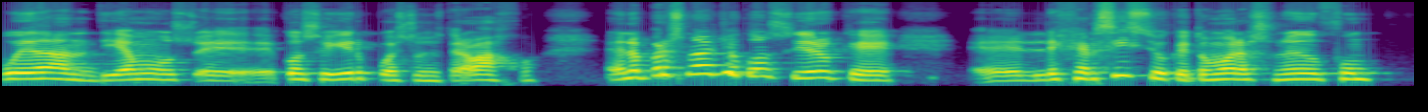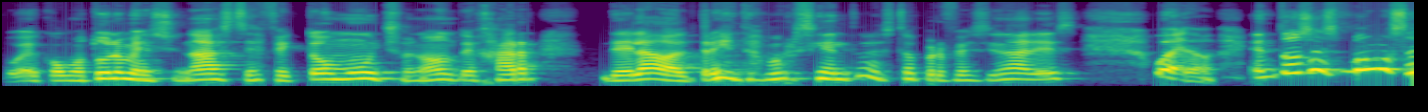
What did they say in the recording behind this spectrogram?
puedan, digamos, eh, conseguir puestos de trabajo. En lo personal, yo considero que el ejercicio que tomó la SUNEDU fue, eh, como tú lo mencionaste, afectó mucho, ¿no? Dejar de lado al 30% de estos profesionales. Bueno, entonces vamos a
